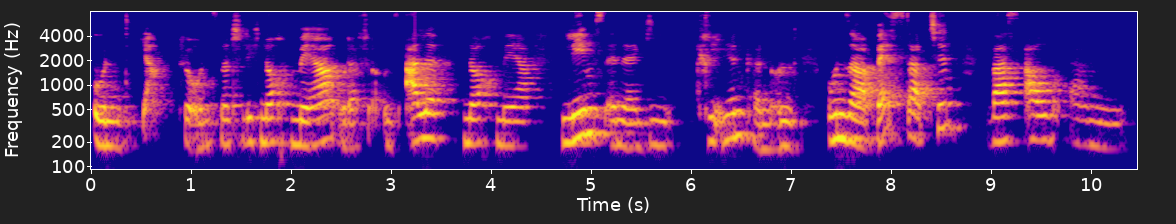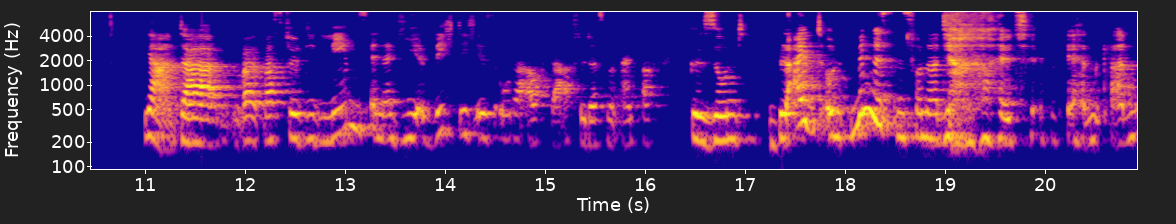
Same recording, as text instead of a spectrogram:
Und ja, für uns natürlich noch mehr oder für uns alle noch mehr Lebensenergie kreieren können. Und unser bester Tipp, was auch ähm, ja, da, was für die Lebensenergie wichtig ist oder auch dafür, dass man einfach gesund bleibt und mindestens 100 Jahre alt werden kann,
